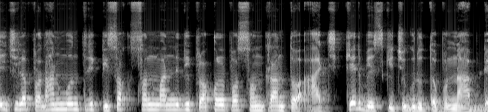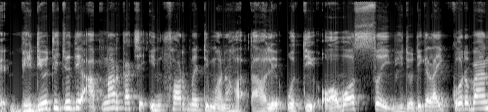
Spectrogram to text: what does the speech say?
এই ছিল প্রধানমন্ত্রী কৃষক সম্মান নিধি প্রকল্প সংক্রান্ত আজকের বেশ কিছু গুরুত্বপূর্ণ আপডেট ভিডিওটি যদি আপনার কাছে ইনফরমেটিভ মনে হয়, তাহলে অতি অবশ্যই ভিডিওটিকে লাইক করবেন।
